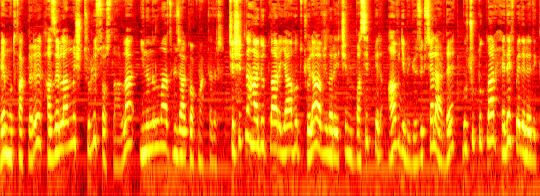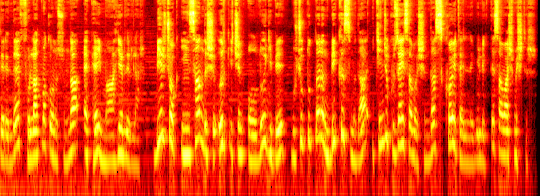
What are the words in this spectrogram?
ve mutfakları hazırlanmış türlü soslarla inanılmaz güzel kokmaktadır. Çeşitli haydutlar yahut köle avcıları için basit bir av gibi gözükseler de buçukluklar hedef belirlediklerinde fırlatma konusunda epey mahirdirler. Birçok insan dışı ırk için olduğu gibi buçuklukların bir kısmı da 2. Kuzey Savaşı'nda Scoia'tael ile birlikte savaşmıştır.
